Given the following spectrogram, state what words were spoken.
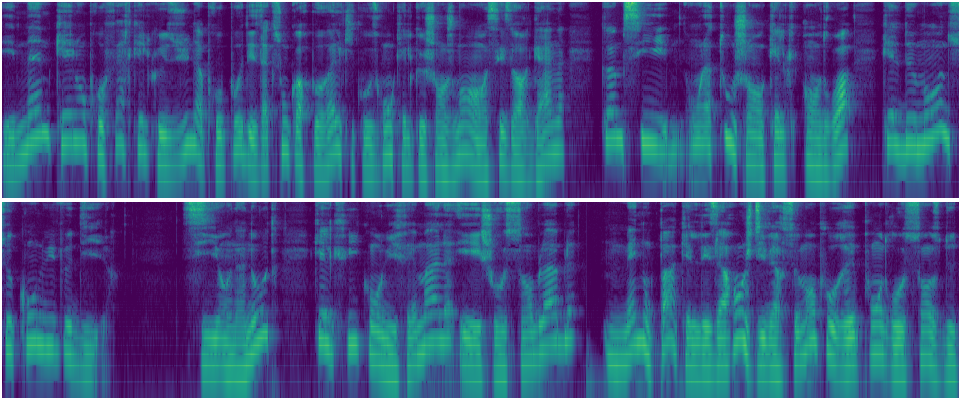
et même qu'elle en profère quelques-unes à propos des actions corporelles qui causeront quelques changements en ses organes, comme si on la touche en quelque endroit qu'elle demande ce qu'on lui veut dire. Si en un autre, qu'elle crie qu'on lui fait mal et choses semblables, mais non pas qu'elle les arrange diversement pour répondre au sens de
